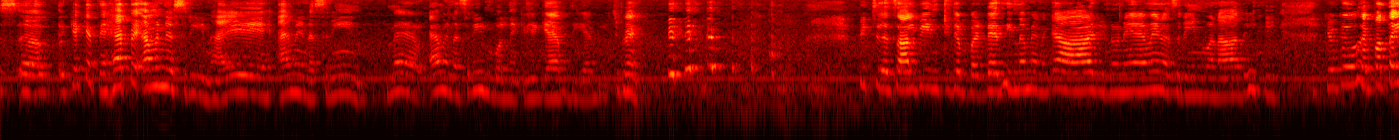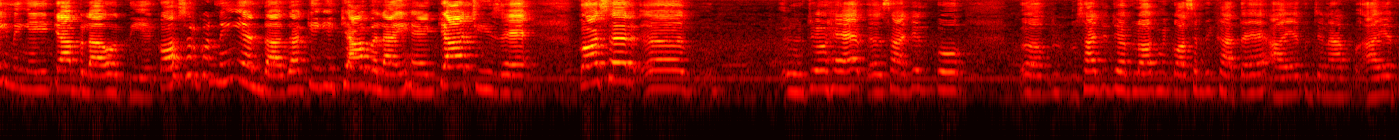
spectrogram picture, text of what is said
क्या कहते हैं happy M Nasreen hi M Nasreen मैं एम नसरीन बोलने के लिए गैप दिया बीच में। पिछले साल भी इनकी जब बर्थडे थी ना, मैंने कहा, आज इन्होंने एम नसरीन बना दी। क्योंकि उसे पता ही नहीं है ये क्या बला होती है। कौसर को नहीं है अंदाज़ा कि ये क्या बलाएँ हैं, क्या चीज़ है। कौसर जो है, साजिद को साजिद जो है ब्लॉग में कौसर दिखाता है, आयत जनाब, आयत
